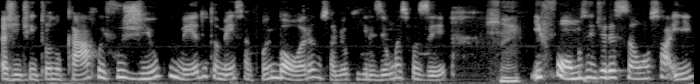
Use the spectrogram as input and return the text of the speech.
a gente entrou no carro e fugiu com medo também sabe? Foi embora não sabia o que eles iam mais fazer. Sim. e fomos em direção ao sair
